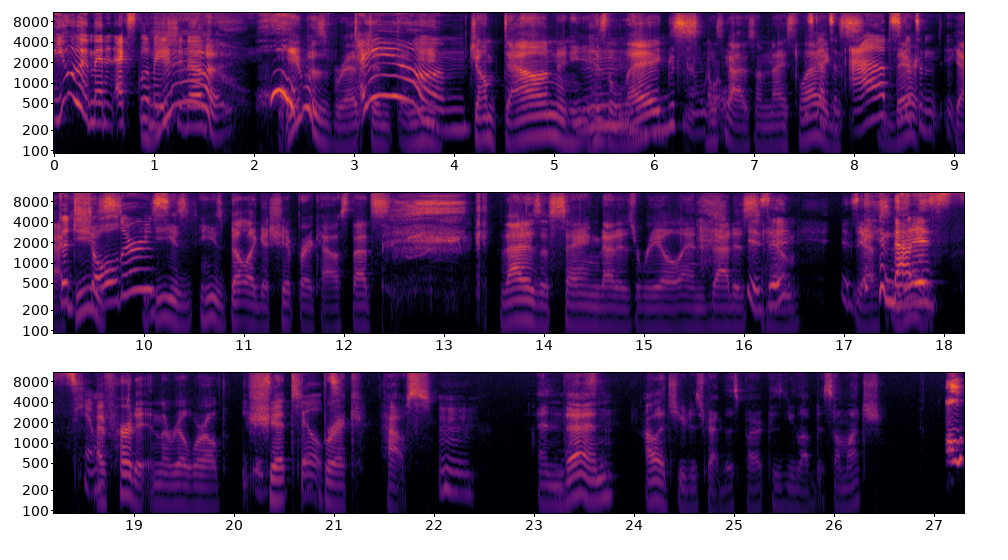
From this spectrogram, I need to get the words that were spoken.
you emit an exclamation Yeah. of. He was ripped and, and he jumped down and he his Mm. legs. He's got some nice legs. He's got some abs, he's got some good he's- shoulders. He's he's built like a shipwreck house. That's that is a saying that is real and that is, Is it? him. Is Yes, and it that is. him. I've heard it in the real world. Shit built. brick house. Mm. And then I'll let you describe this part because you loved it so much. Oh,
